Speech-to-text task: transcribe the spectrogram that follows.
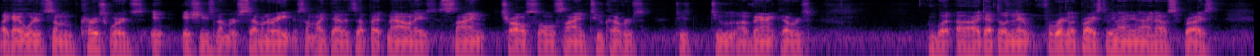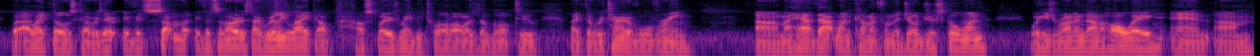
Like I ordered some curse words it, issues number seven or eight or something like that. It's up at now, and they signed Charles Soule signed two covers, two two uh, variant covers. But uh, I got those in there for regular price, three ninety nine. I was surprised, but I like those covers. If it's something, if it's an artist I really like, I'll, I'll splurge maybe twelve dollars. They'll go up to like the Return of Wolverine. Um, I have that one coming from the Joe Jusko one, where he's running down the hallway, and um,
